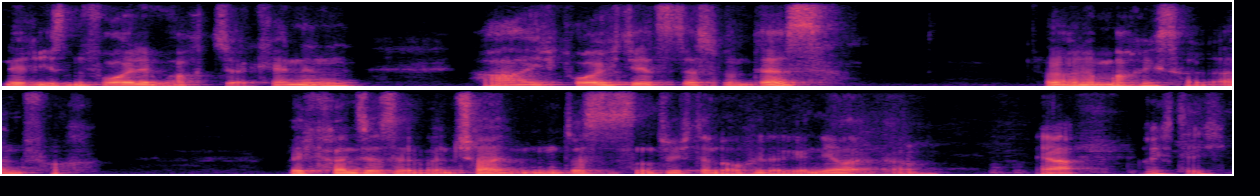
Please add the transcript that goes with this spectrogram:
eine Riesenfreude macht zu erkennen, ah, ich bräuchte jetzt das und das, ja, dann mache ich es halt einfach. Ich kann es ja selber entscheiden. Und das ist natürlich dann auch wieder genial. Ja, ja richtig.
